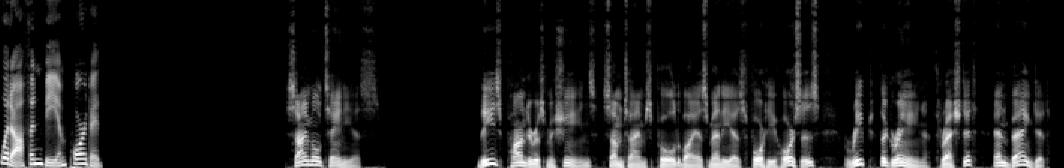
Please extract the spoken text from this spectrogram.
would often be imported. Simultaneous. These ponderous machines, sometimes pulled by as many as forty horses, reaped the grain, threshed it, and bagged it,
